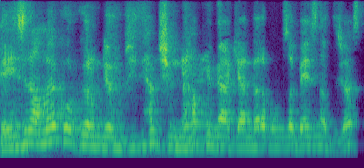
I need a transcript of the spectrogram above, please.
Benzin almaya korkuyorum diyorum Didem. Şimdi evet. ne yapayım ya kendi arabamıza benzin atacağız.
